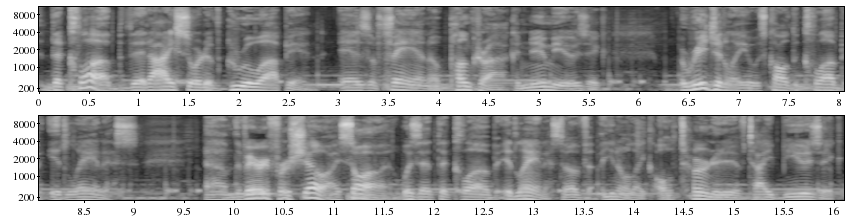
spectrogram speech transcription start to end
the club that I sort of grew up in as a fan of punk rock and new music, originally it was called the Club Atlantis. Um, the very first show I saw was at the Club Atlantis of, you know, like alternative type music.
